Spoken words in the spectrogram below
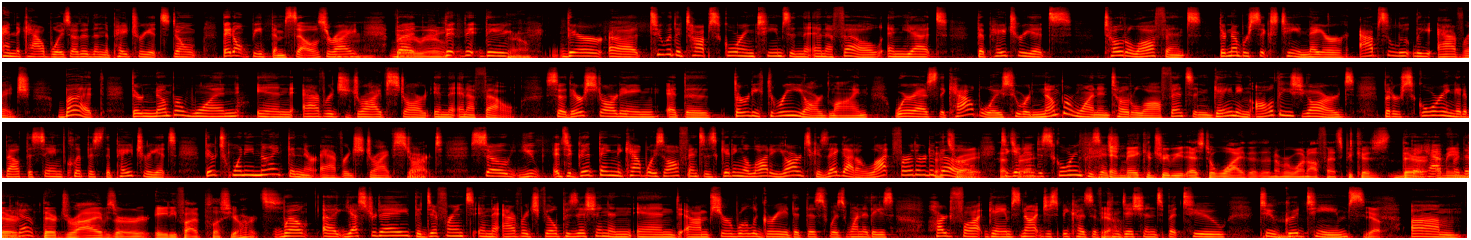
and the Cowboys, other than the Patriots, don't they don't beat themselves, right? Mm, very rarely. They, they, they, Yeah. they're uh, two of the top scoring teams in the NFL, and yet the Patriots. Total offense, they're number 16. They are absolutely average, but they're number one in average drive start in the NFL. So they're starting at the 33 yard line, whereas the Cowboys, who are number one in total offense and gaining all these yards, but are scoring at about the same clip as the Patriots, they're 29th in their average drive start. So you, it's a good thing the Cowboys offense is getting a lot of yards because they got a lot further to That's go right. to get right. into scoring position. and may contribute as to why they're the number one offense because they're They I mean their their drives are 85 plus yards. Well, uh, yesterday, the difference in the average field position, and, and I'm sure we'll agree that this was one of these hard fought games, not just because of Yeah. Conditions, but two, two mm-hmm. good teams. Yep. Um,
